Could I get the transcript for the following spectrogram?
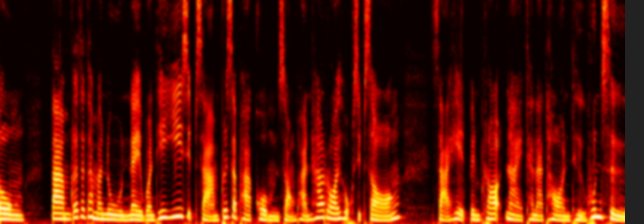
ลง ตามรัฐธรรมนูญในวันที่ 23 พฤษภาคม 2562 สาเหตุเป็นเพราะนายธนาธรถือหุ้นสื่อ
